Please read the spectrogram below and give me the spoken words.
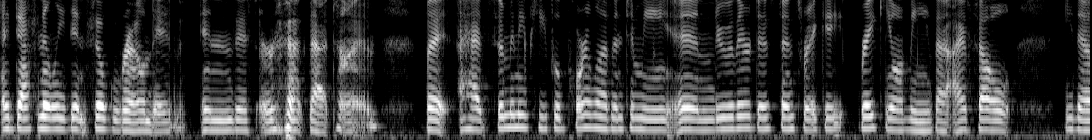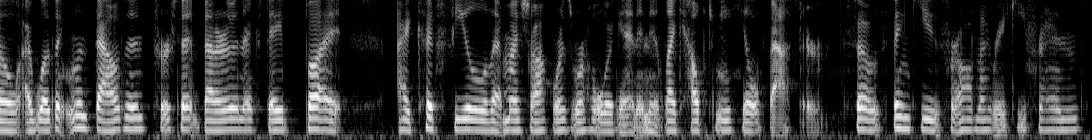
I definitely didn't feel grounded in this earth at that time. But I had so many people pour love into me and do their distance Reiki, Reiki on me that I felt, you know, I wasn't 1000% better the next day, but I could feel that my chakras were whole again and it like helped me heal faster. So thank you for all my Reiki friends.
